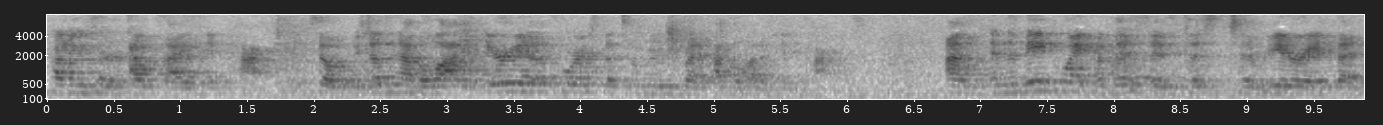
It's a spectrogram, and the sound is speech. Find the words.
having a sort of outsized impact. So it doesn't have a lot of area of forest that's removed, but it has a lot of impact. Um, and the main point of this is to, to reiterate that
